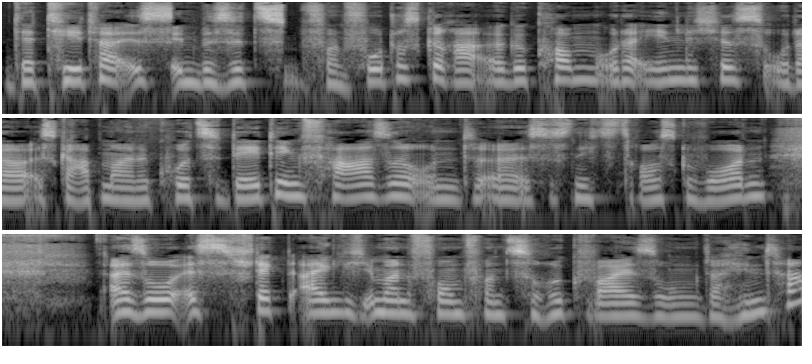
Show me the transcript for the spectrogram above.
der Täter ist in Besitz von Fotos gekommen oder ähnliches oder es gab mal eine kurze Datingphase und äh, es ist nichts draus geworden. Also es steckt eigentlich immer eine Form von Zurückweisung dahinter.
